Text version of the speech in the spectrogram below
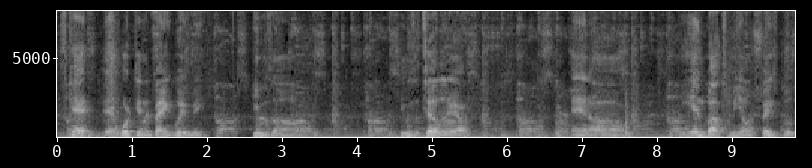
this cat that worked in the bank with me, he was uh he was a teller there, and um he inboxed me on Facebook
